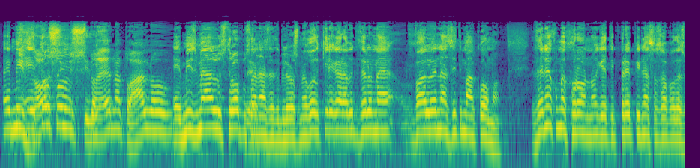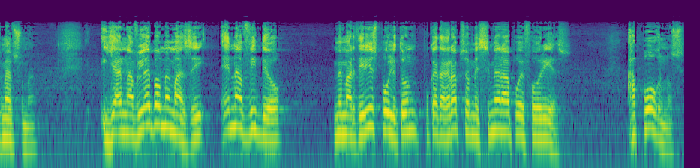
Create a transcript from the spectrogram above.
Ε, μη- οι ε, τόσο- δόσεις, το ένα, το άλλο. Εμείς με άλλους τρόπους θα να την πληρώσουμε. Εγώ, κύριε Καραβίτη, θέλω να βάλω ένα ζήτημα ακόμα. Δεν έχουμε χρόνο γιατί πρέπει να σας αποδεσμεύσουμε. Για να βλέπαμε μαζί ένα βίντεο με μαρτυρίες πολιτών που καταγράψαμε σήμερα από εφορίες. Απόγνωση.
